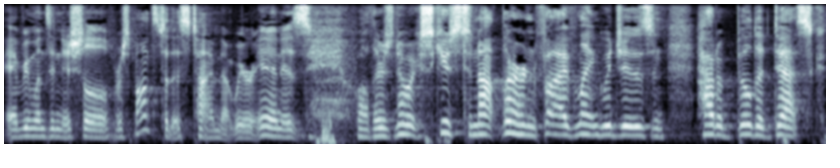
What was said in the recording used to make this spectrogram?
everyone's initial response to this time that we're in is well there's no excuse to not learn five languages and how to build a desk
